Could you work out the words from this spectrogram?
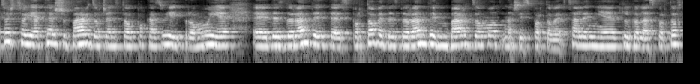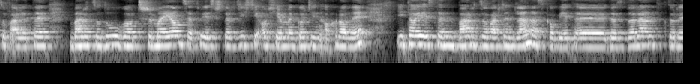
coś, co ja też bardzo często pokazuję i promuję. E, Dezodoranty, te sportowe dezodoranty, bardzo modne, znaczy sportowe, wcale nie tylko dla sportowców, ale te bardzo długo trzymające. Tu jest 48 godzin ochrony. I to jest ten bardzo ważny dla nas kobiet e, dezodorant, który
